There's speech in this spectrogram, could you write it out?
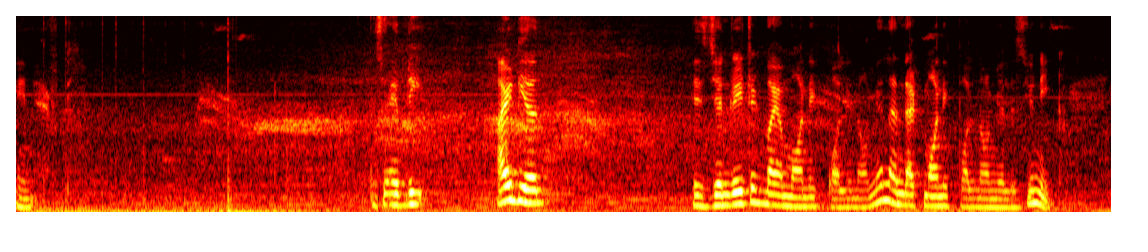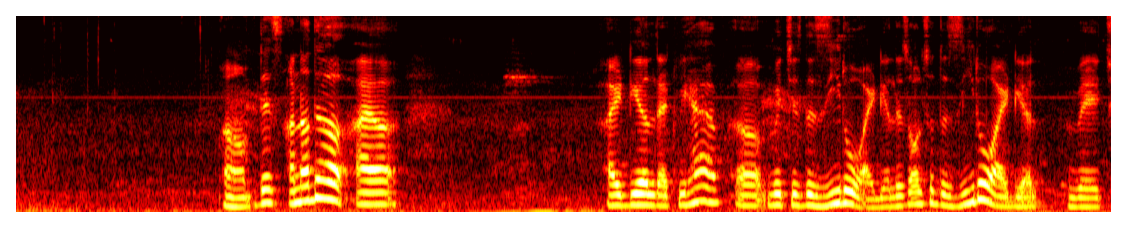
in f. So every ideal is generated by a monic polynomial and that monic polynomial is unique. Um, there's another uh, ideal that we have uh, which is the zero ideal. There's also the zero ideal which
